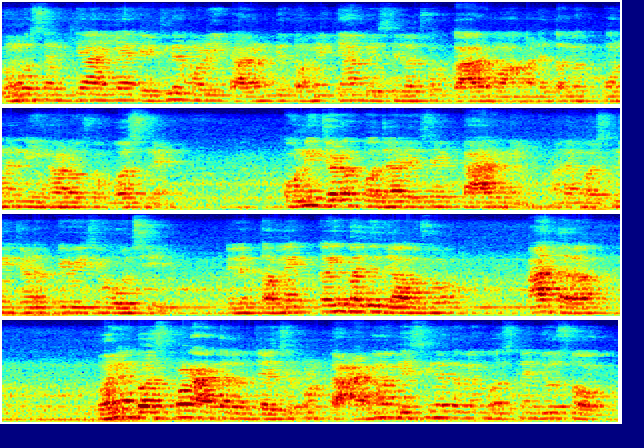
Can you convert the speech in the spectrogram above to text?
ઋણ સંખ્યા અહીંયા એટલે મળી કારણ કે તમે ક્યાં બેસેલા છો? કારમાં અને તમે કોને નિહાળો છો? બસને. કોની ઝડપ વધારે છે? કારની. અને બસની ઝડપ કેવી છે? ઓછી. એટલે તમે કઈ બાજુ જાઓ છો? આ તરફ. ભલે બસ પણ આ તરફ જાય છે, પણ કારમાં બેસીને તમે બસને જોશો,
